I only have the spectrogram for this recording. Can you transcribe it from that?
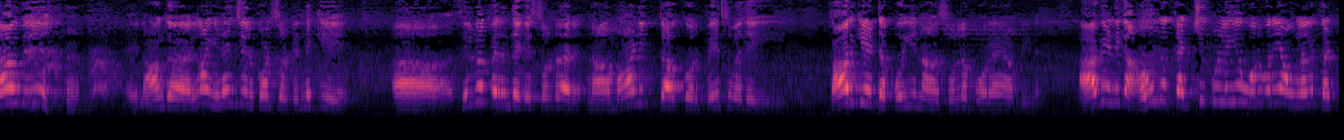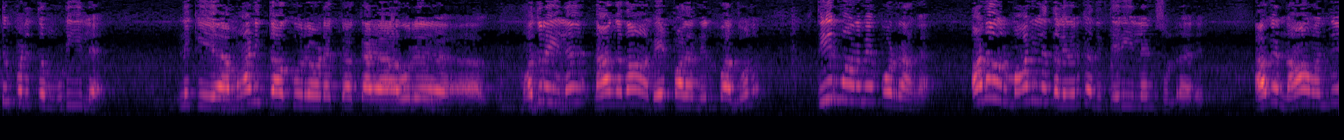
அதாவது நாங்க எல்லாம் இணைஞ்சிருக்கோம்னு சொல்லிட்டு இன்னைக்கு செல்வ பெருந்தகை சொல்றாரு நான் மாணிக் தாக்கூர் பேசுவதை கார்கேட்ட போய் நான் சொல்ல போறேன் அப்படின்னு. ஆக இன்னைக்கு அவங்க கட்சிக்குள்ளேயே ஒருவரையும் அவங்களால கட்டுப்படுத்த முடியல. இன்னைக்கு மாணிக் தாக்கூரோட க- க- ஒரு மதுரையில நாங்க தான் வேட்பாளர் நிற்பார்த்தோம் தீர்மானமே போடுறாங்க. ஆனா ஒரு மாநில தலைவருக்கு அது தெரியலன்னு சொல்றாரு. ஆக நான் வந்து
